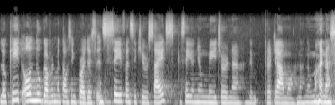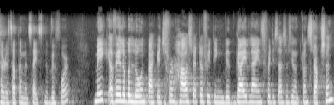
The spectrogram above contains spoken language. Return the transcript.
Locate all new government housing projects in safe and secure sites kasi yun yung major na reklamo no, ng mga nasa resettlement sites na before. Make available loan package for house retrofitting with guidelines for disaster construction.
